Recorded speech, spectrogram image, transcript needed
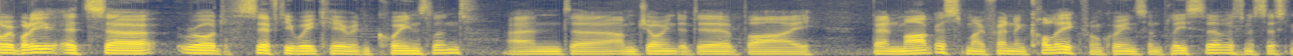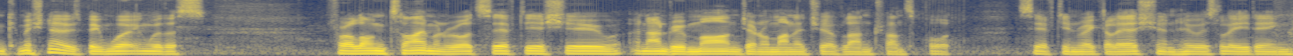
everybody, it's uh, Road Safety Week here in Queensland and uh, I'm joined today by Ben Marks, my friend and colleague from Queensland Police Service, an Assistant Commissioner who's been working with us for a long time on road safety issue, and Andrew Mahon, General Manager of Land Transport Safety and Regulation, who is leading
